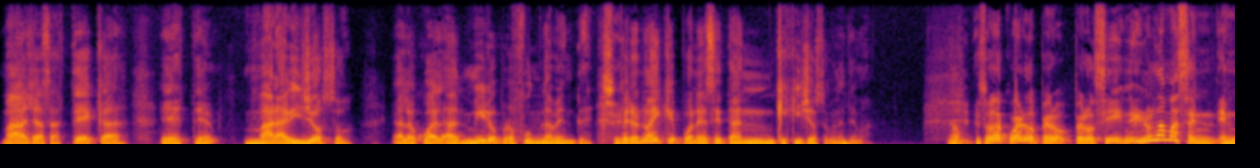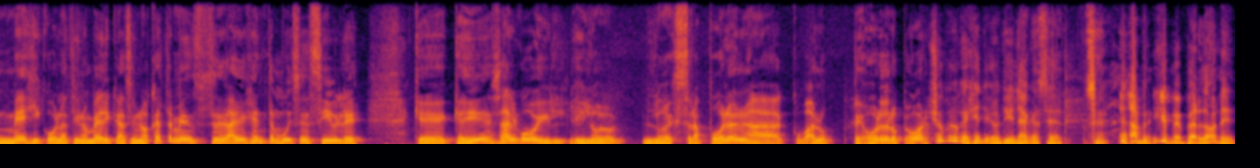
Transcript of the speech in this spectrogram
mayas, aztecas, este, maravilloso a lo cual admiro profundamente. Sí. Pero no hay que ponerse tan quisquilloso con el tema. ¿no? Estoy de acuerdo, pero, pero sí, y no nada más en, en México o Latinoamérica, sino acá también hay gente muy sensible que, que dices algo y, y lo, lo extrapolan a, a lo peor de lo peor. Yo creo que hay gente que no tiene nada que hacer. A mí que me perdonen,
